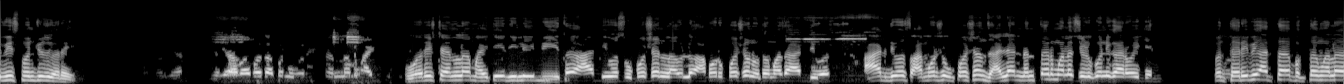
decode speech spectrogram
वीस पंचवीस घर आहे याबाबत आपण वरिष्ठांना माहिती वरिष्ठांना माहिती दिली. मी इथं आठ दिवस उपोषण लावलं. अमर उपोषण होतं माझं आठ दिवस. आठ दिवस अमर उपोषण झाल्यानंतर मला सिडकोनी कारवाई केली. पण तरी बी आता फक्त मला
